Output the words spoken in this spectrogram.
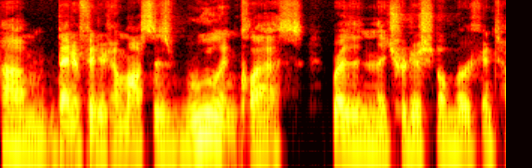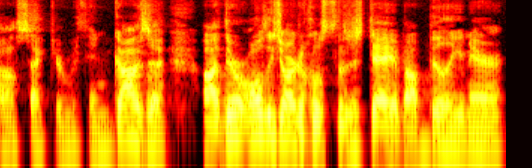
um, benefited Hamas's ruling class rather than the traditional mercantile sector within Gaza. Uh, there are all these articles to this day about billionaire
